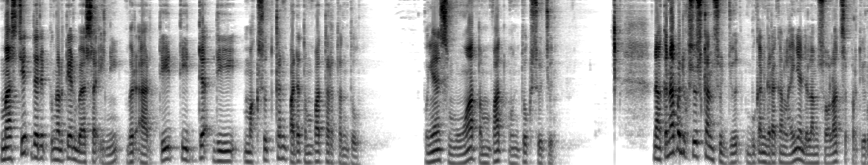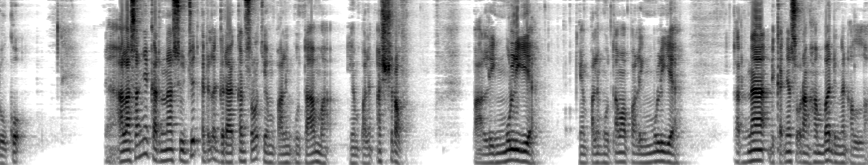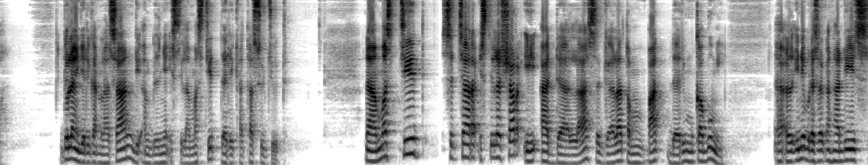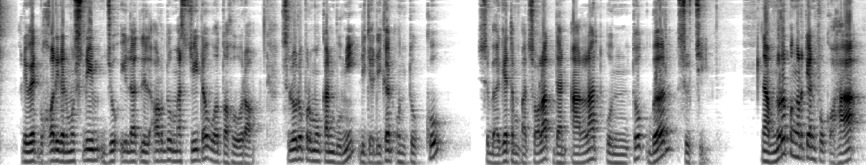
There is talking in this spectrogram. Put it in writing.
Masjid dari pengertian bahasa ini berarti tidak dimaksudkan pada tempat tertentu. Punya semua tempat untuk sujud. Nah, kenapa dikhususkan sujud bukan gerakan lainnya dalam sholat seperti ruko? Nah, alasannya karena sujud adalah gerakan sholat yang paling utama, yang paling ashraf, paling mulia, yang paling utama, paling mulia karena dekatnya seorang hamba dengan Allah. Itulah yang jadikan alasan diambilnya istilah masjid dari kata sujud. Nah, masjid secara istilah syar'i adalah segala tempat dari muka bumi. Hal ini berdasarkan hadis riwayat Bukhari dan Muslim, ju'ilat lil ardu masjidah wa tahura. Seluruh permukaan bumi dijadikan untukku sebagai tempat sholat dan alat untuk bersuci. Nah, menurut pengertian fukoha,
